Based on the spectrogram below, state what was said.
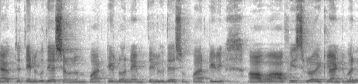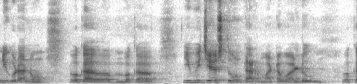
లేకపోతే తెలుగుదేశం పార్టీలోనే తెలుగుదేశం పార్టీ ఆ ఆఫీసులో ఇట్లాంటివన్నీ కూడాను ఒక ఒక ఇవి చేస్తూ ఉంటారన్నమాట వాళ్ళు. ఒక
